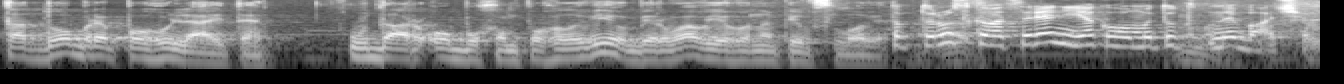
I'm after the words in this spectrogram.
та добре погуляйте. Удар обухом по голові обірвав його на півслові. Тобто русского царя ніякого ми тут не бачимо.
